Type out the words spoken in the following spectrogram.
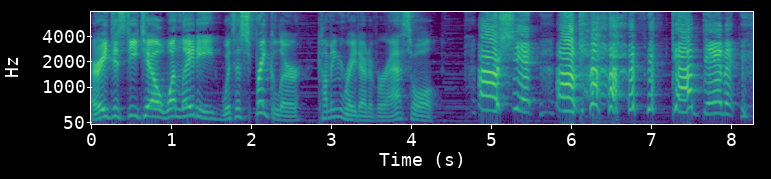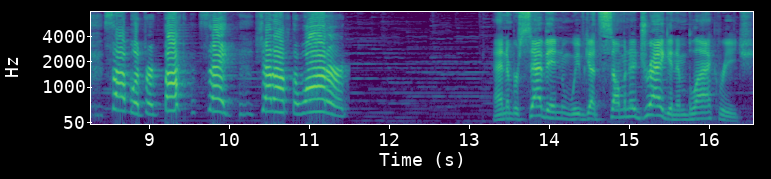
I rate this detail one lady with a sprinkler coming right out of her asshole. Oh shit! Oh god! God damn it! Someone, for fuck's sake, shut off the water! At number 7, we've got Summon a Dragon in Blackreach.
